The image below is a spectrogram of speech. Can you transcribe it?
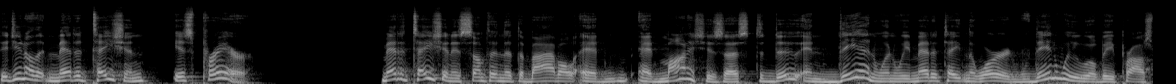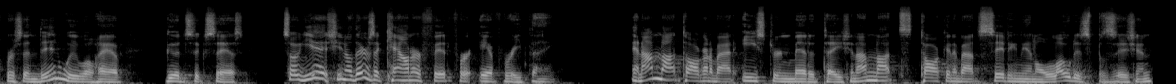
Did you know that meditation is prayer? Meditation is something that the Bible ad- admonishes us to do. And then when we meditate in the Word, then we will be prosperous and then we will have good success. So, yes, you know, there's a counterfeit for everything. And I'm not talking about Eastern meditation. I'm not talking about sitting in a lotus position,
